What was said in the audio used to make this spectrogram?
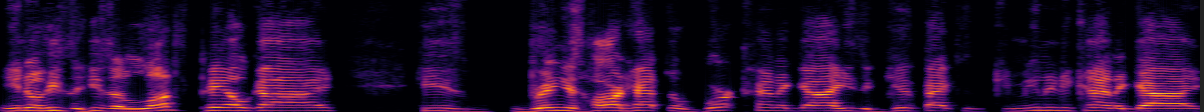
You know, he's a, he's a lunch pail guy. He's bring his hard hat to work kind of guy. He's a give back to the community kind of guy.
